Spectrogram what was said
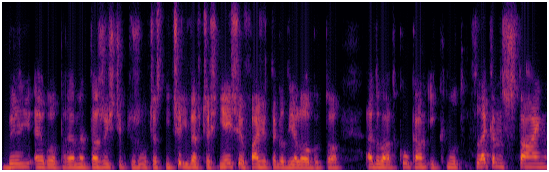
byli europarlamentarzyści, którzy uczestniczyli we wcześniejszej fazie tego dialogu, to Edward Kukan i Knut Fleckenstein,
